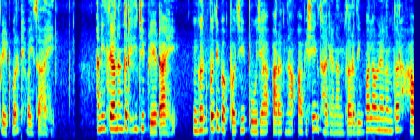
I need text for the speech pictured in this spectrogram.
प्लेटवर ठेवायचं आहे. आणि त्यानंतर ही जी प्लेट आहे गणपती बाप्पाची पूजा आराधना अभिषेक झाल्यानंतर दिवा लावल्यानंतर हा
